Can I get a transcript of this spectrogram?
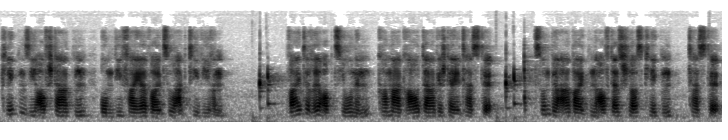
Klicken Sie auf Starten, um die Firewall zu aktivieren. Weitere Optionen, Komma grau dargestellt Taste. Zum Bearbeiten auf das Schloss klicken, Taste.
